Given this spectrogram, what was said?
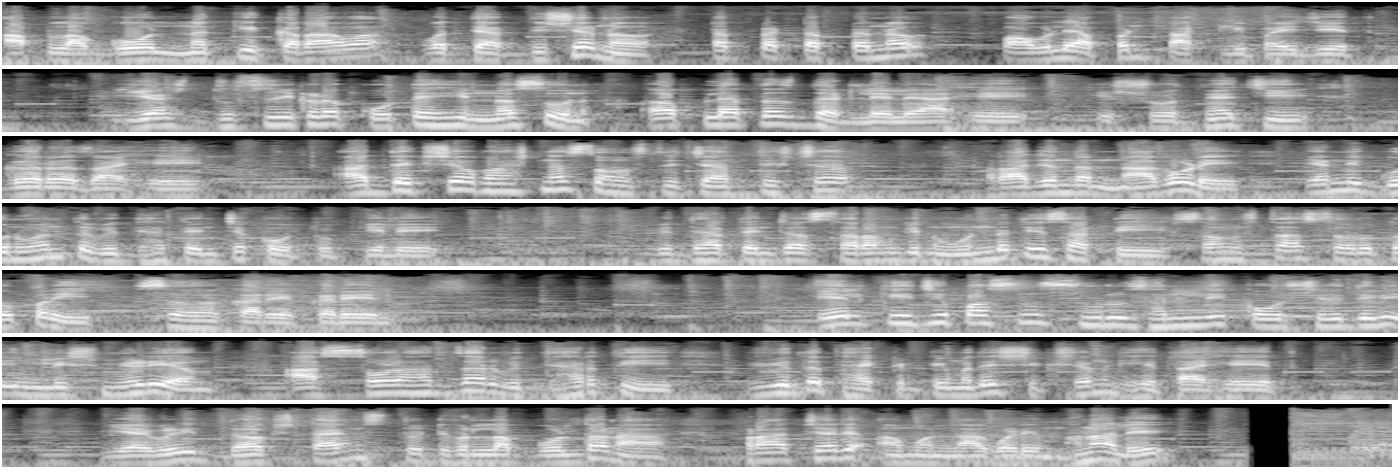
आपला गोल नक्की करावा व त्या दिशेनं टप्प्याटप्प्यानं पावले आपण टाकली पाहिजेत. यश दुसरीकडे कुठेही नसून आपल्यातच दडलेले आहे हे शोधण्याची गरज आहे. अध्यक्ष भाषण संस्थेचे अध्यक्ष राजेंद्र नागोडे यांनी गुणवंत विद्यार्थ्यांचे कौतुक केले. विद्यार्थ्यांच्या सर्वांगीण उन्नतीसाठी संस्था सर्वतोपरी सहकार्य करेल. एल के जीपासून सुरू झालेली कौशल्यदेवी इंग्लिश मीडियम आज सोळा हजार विद्यार्थी विविध फॅकल्टीमध्ये शिक्षण घेत आहेत. यावेळी दक्ष टाइम्स ट्विटरला बोलताना प्राचार्य अमोल नागवडे म्हणाले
